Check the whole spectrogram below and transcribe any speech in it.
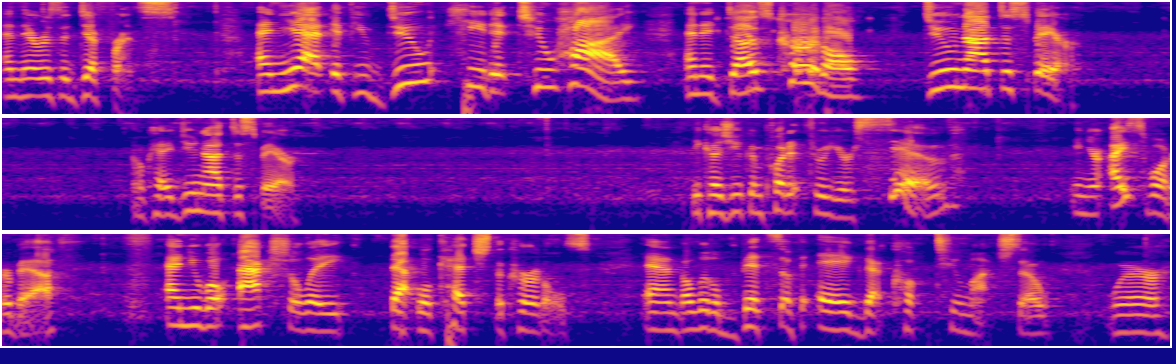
And there is a difference. And yet, if you do heat it too high and it does curdle, do not despair. Okay, do not despair. because you can put it through your sieve in your ice water bath and you will actually, that will catch the curdles and the little bits of egg that cook too much. So we're,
